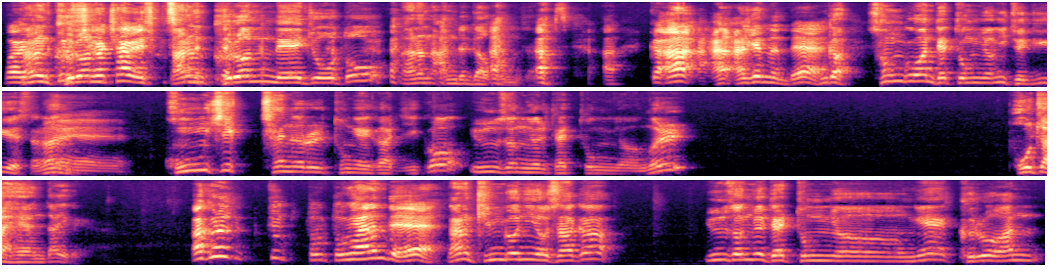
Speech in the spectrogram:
뭐, 나는 그런. 나는 그런 내조도 나는 안 된다고 보는 사람. 그, 아, 아, 알겠는데. 그러니까 성공한 대통령이 되기 위해서는 네. 공식 채널을 통해 가지고 윤석열 대통령을 보좌해야 한다 이거야. 아, 그래, 동의하는데. 나는 김건희 여사가 윤석열 대통령의 그러한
